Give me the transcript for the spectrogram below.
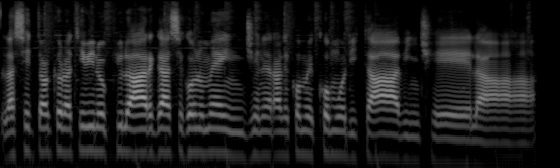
la sento anche un attimino più larga, secondo me in generale come comodità vince la,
